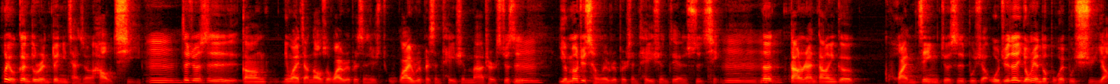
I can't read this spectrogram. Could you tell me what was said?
会有更多人对你产生好奇。嗯，这就是刚刚另外讲到说 why representation why representation matters，就是有没有去成为 representation 这件事情。嗯那当然，当一个环境就是不需要，我觉得永远都不会不需要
